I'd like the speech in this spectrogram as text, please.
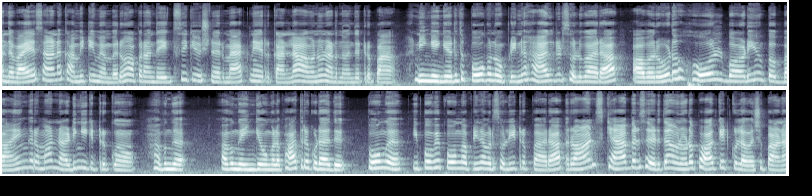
அந்த வயசான கமிட்டி மெம்பரும் அப்புறம் அந்த எக்ஸிக்யூஷனர் மேக்னேர் இருக்கான்ல அவனும் நடந்து வந்துட்டு இருப்பான் நீங்கள் இங்கேருந்து போகணும் அப்படின்னு ஹேக்ரிட் சொல்லுவாரா? அவரோட ஹோல் பாடியும் இப்போ பயங்கரமாக நடுங்கிக்கிட்டு இருக்கும் அவங்க அவங்க இங்கே உங்களை பார்த்துடக்கூடாது. போங்க இப்போவே போங்க அப்படின்னு அவர் சொல்லிட்டு இருப்பாரா ரான் ஸ்கேபர்ஸ் எடுத்து அவனோட பாக்கெட்குள்ளே வச்சுப்பானா?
